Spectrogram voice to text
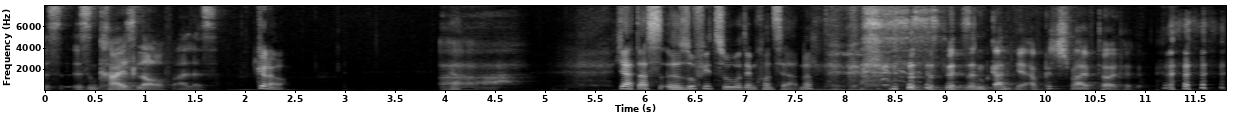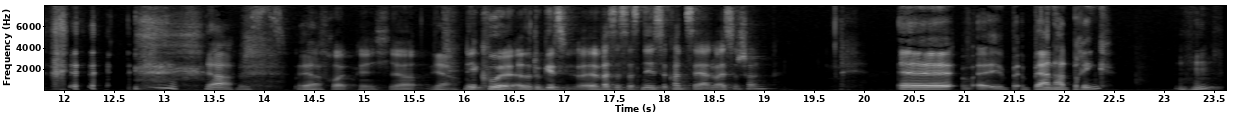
es ist ein Kreislauf alles. Genau. Ah. Ja, das äh, so viel zu dem Konzert, ne? wir sind gar nicht abgeschweift heute. ja. Ja. Freut mich, ja. ja. Nee, cool. Also du gehst, äh, was ist das nächste Konzert, weißt du schon? Äh, äh Bernhard Brink. Mhm.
